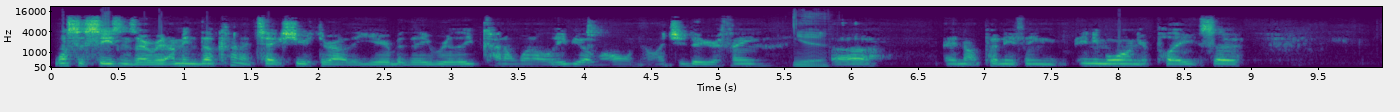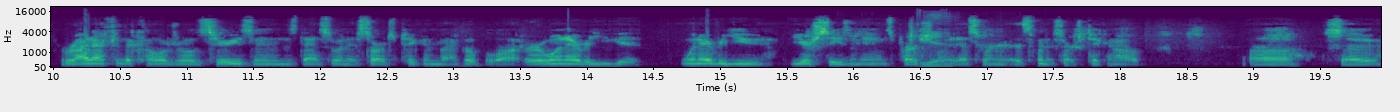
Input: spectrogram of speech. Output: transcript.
once the season's over, I mean, they'll kind of text you throughout the year, but they really kind of want to leave you alone and let you do your thing. Yeah. Uh, and not put anything any more on your plate. So, right after the College World Series ends, that's when it starts picking back up a lot. Or whenever you get, whenever you your season ends personally, Yeah. that's when that's when it starts picking up. Uh, so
